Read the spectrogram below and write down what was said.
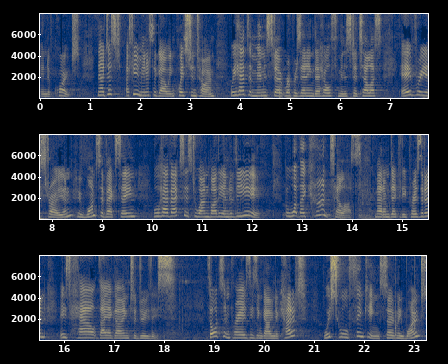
End of quote. Now, just a few minutes ago in question time, we had the minister representing the health minister tell us every Australian who wants a vaccine will have access to one by the end of the year. But what they can't tell us, Madam Deputy President, is how they are going to do this. Thoughts and prayers isn't going to cut it. Wishful thinking certainly won't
